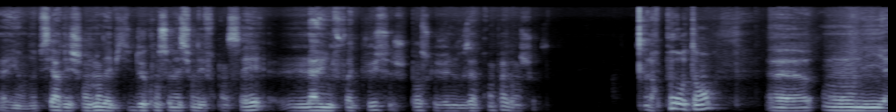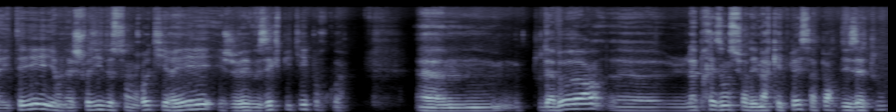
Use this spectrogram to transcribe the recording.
euh, et on observe des changements d'habitude de consommation des Français. Là, une fois de plus, je pense que je ne vous apprends pas grand-chose. Alors pour autant, euh, on y a été et on a choisi de s'en retirer et je vais vous expliquer pourquoi. Euh, tout d'abord, euh, la présence sur des marketplaces apporte des atouts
